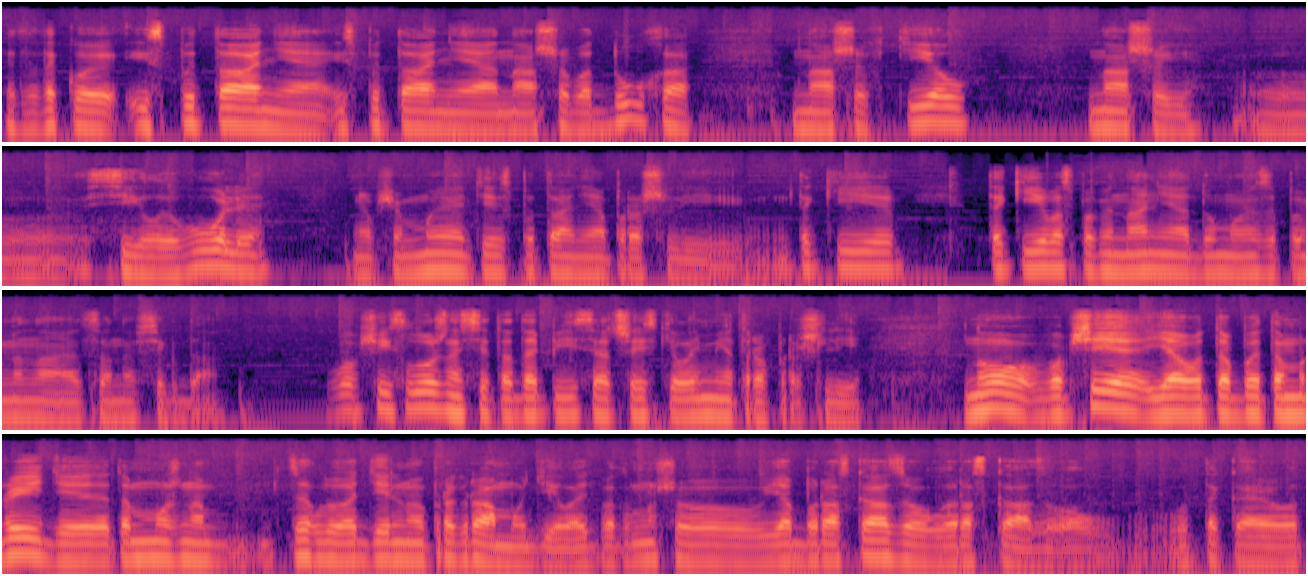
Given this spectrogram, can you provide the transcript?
Это такое испытание, испытание нашего духа, наших тел, нашей э, силы воли. В общем, мы эти испытания прошли. Такие такие воспоминания, я думаю, запоминаются навсегда. В общей сложности тогда 56 километров прошли. Но вообще я вот об этом рейде, это можно целую отдельную программу делать, потому что я бы рассказывал и рассказывал. Вот такая вот,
